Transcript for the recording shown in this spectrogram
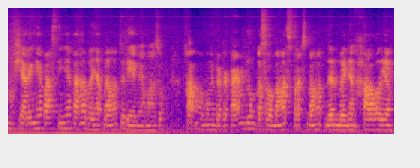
Mau sharingnya pastinya karena banyak banget tuh DM yang masuk Kak ngomongin PPKM belum kesel banget, stres banget Dan banyak hal yang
